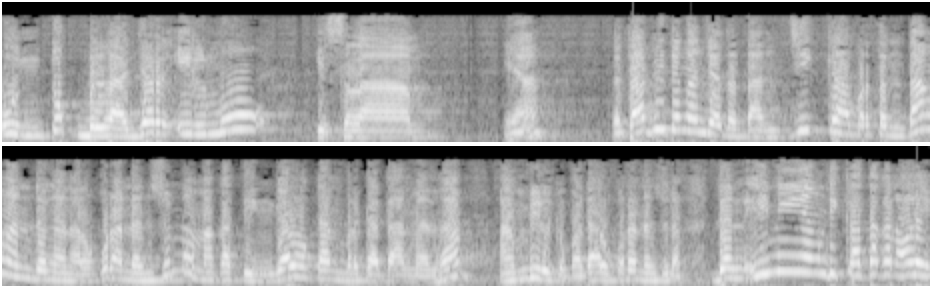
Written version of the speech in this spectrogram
untuk belajar ilmu Islam, ya. Tetapi dengan catatan jika bertentangan dengan Al-Quran dan Sunnah maka tinggalkan perkataan madhab, ambil kepada Al-Quran dan Sunnah. Dan ini yang dikatakan oleh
